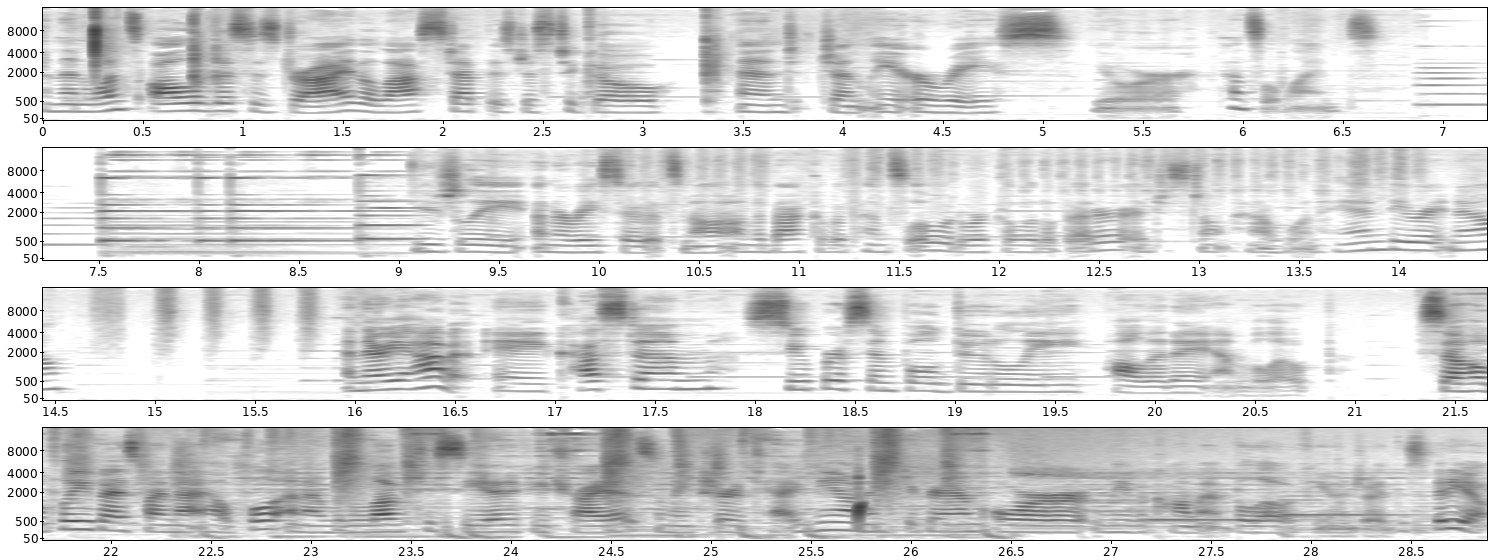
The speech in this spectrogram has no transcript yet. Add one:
And then once all of this is dry, the last step is just to go and gently erase your pencil lines. Usually an eraser that's not on the back of a pencil would work a little better. I just don't have one handy right now. And there you have it, a custom, super simple doodly holiday envelope. So hopefully you guys find that helpful and I would love to see it if you try it. So make sure to tag me on Instagram or leave a comment below if you enjoyed this video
